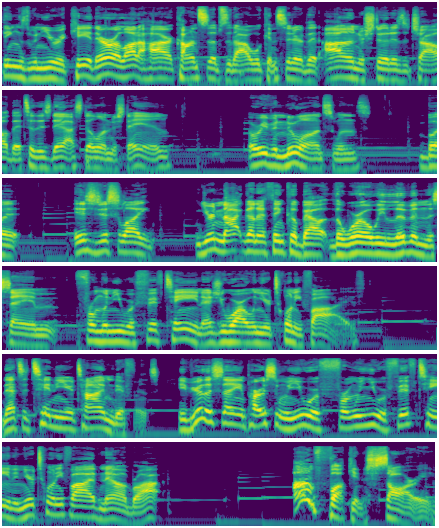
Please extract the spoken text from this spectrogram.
things when you're a kid. There are a lot of higher concepts that I would consider that I understood as a child that to this day I still understand, or even nuanced ones. But it's just like you're not gonna think about the world we live in the same from when you were 15 as you are when you're 25. That's a 10 year time difference. If you're the same person when you were from when you were 15 and you're 25 now, bro, I, I'm fucking sorry.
